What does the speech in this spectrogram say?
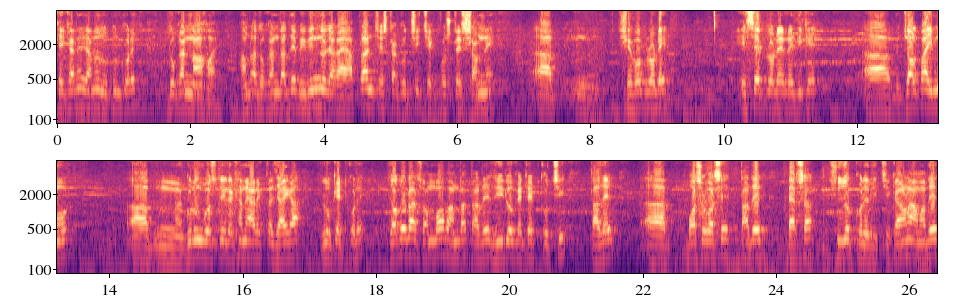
সেখানে যেন নতুন করে দোকান না হয়। আমরা দোকানদারদের বিভিন্ন জায়গায় আপ্রাণ চেষ্টা করছি চেকপোস্টের সামনে সেবক রোডে এসএফ রোডের এদিকে জলপাই মোড় গুরুং বস্তির এখানে আরেকটা জায়গা লোকেট করে। যতটা সম্ভব আমরা তাদের রিলোকেটেড করছি, তাদের বসবাসে তাদের ব্যবসা সুযোগ করে দিচ্ছি। কেননা আমাদের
